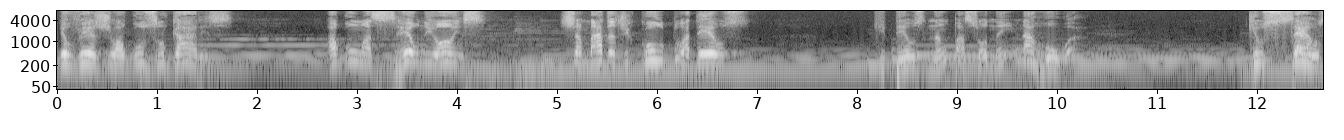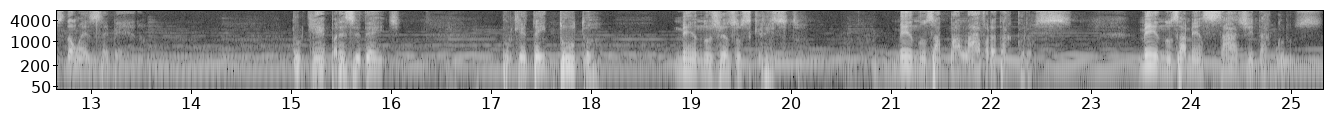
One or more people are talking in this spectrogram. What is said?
Eu vejo alguns lugares, algumas reuniões chamadas de culto a Deus, que Deus não passou nem na rua que os céus não receberam. Por quê, presidente? Porque tem tudo menos Jesus Cristo, menos a palavra da cruz, menos a mensagem da cruz.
